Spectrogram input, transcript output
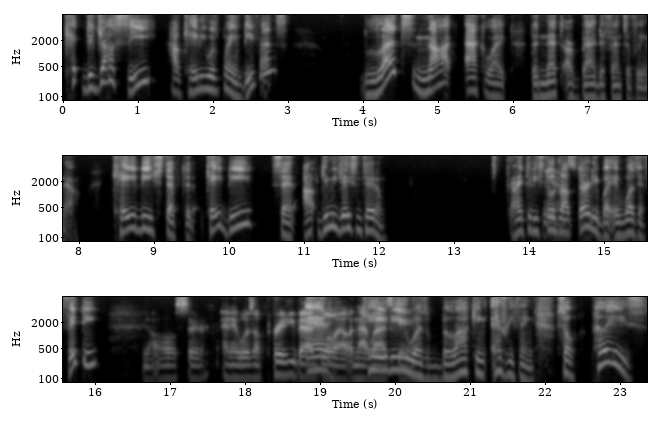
K- Did y'all see how KD was playing defense? Let's not act like the Nets are bad defensively now. KD stepped it. KD said, "I'll- "Give me Jayson Tatum." Granted, he still Yeah, dropped 30, but it wasn't 50. No, sir. And it was a pretty bad And blowout in that last KD game. was blocking everything. So please,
